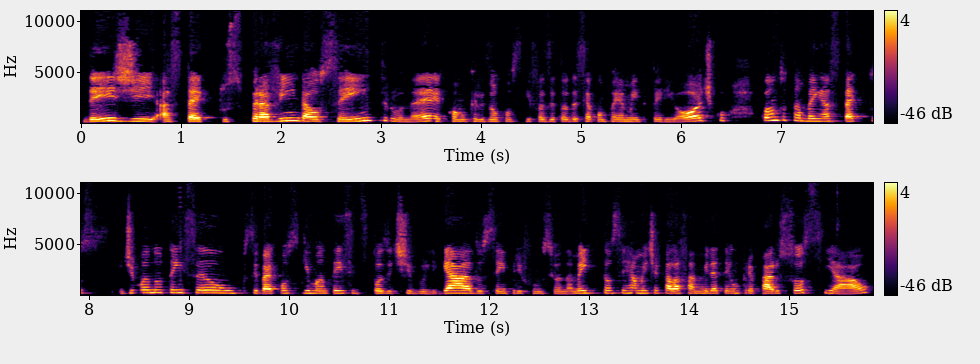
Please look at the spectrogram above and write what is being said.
desde aspectos para vinda ao centro, né, como que eles vão conseguir fazer todo esse acompanhamento periódico, quanto também aspectos de manutenção, se vai conseguir manter esse dispositivo ligado, sempre em funcionamento. Então, se realmente aquela família tem um preparo social,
